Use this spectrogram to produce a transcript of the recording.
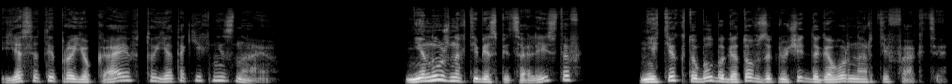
«Если ты про Йокаев, то я таких не знаю. Ненужных тебе специалистов, ни тех, кто был бы готов заключить договор на артефакте.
